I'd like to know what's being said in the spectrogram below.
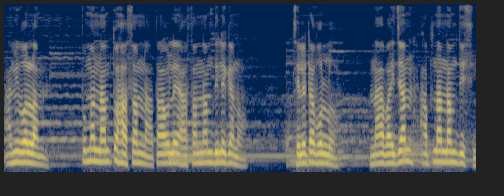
আমি বললাম, তোমার নাম তো হাসান না, তাহলে হাসান নাম দিলে কেন? ছেলেটা বলল, না ভাইজান, আপনার নাম দিছি।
